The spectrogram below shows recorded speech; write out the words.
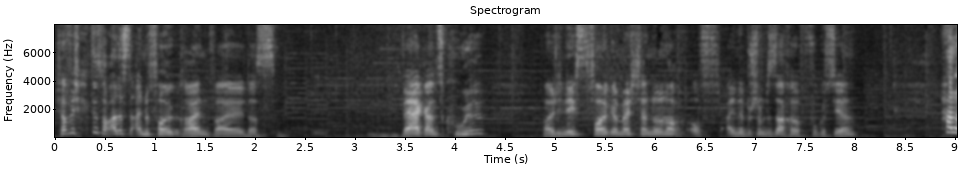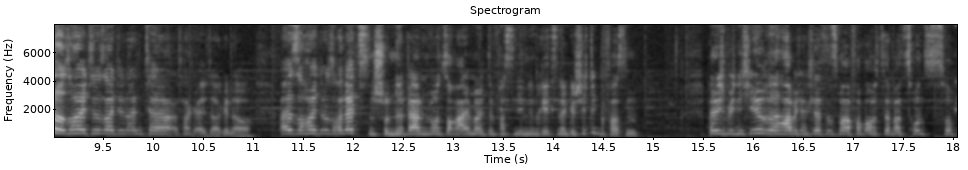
Ich hoffe, ich kriege das noch alles in eine Folge rein, weil das wäre ganz cool. Weil die nächste Folge möchte ich dann nur noch auf eine bestimmte Sache fokussieren. Hallo, also heute seid ihr einen Tag älter, genau. Also heute in unserer letzten Stunde werden wir uns noch einmal mit den faszinierenden Rätseln der Geschichte befassen. Wenn ich mich nicht irre, habe ich euch letztes Mal vom Observationszug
